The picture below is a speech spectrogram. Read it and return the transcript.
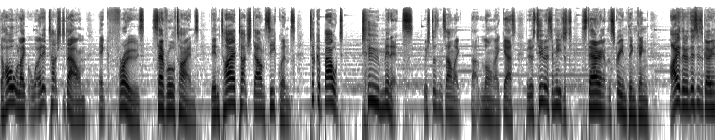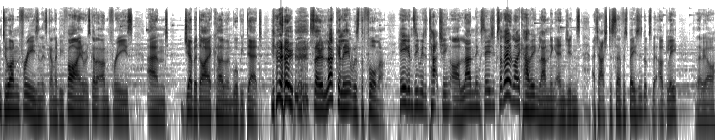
The whole like when it touched down, it froze several times. The entire touchdown sequence took about two minutes, which doesn't sound like that long, I guess. But it was two minutes of me just staring at the screen thinking, either this is going to unfreeze and it's going to be fine, or it's going to unfreeze and Jebediah Kerman will be dead. You know? So luckily it was the former. Here you can see me detaching our landing stages because I don't like having landing engines attached to surface bases. It looks a bit ugly. So there we are,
